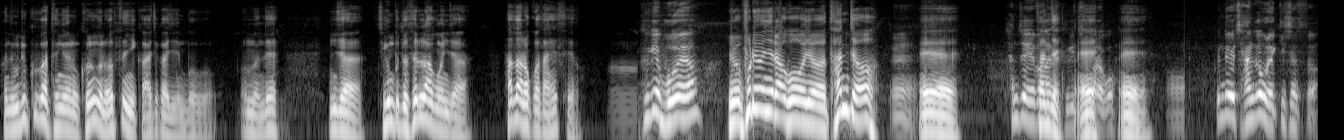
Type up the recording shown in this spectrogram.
근데 우리 거 같은 경우는 그런 건 없으니까, 아직까지는 뭐, 없는데, 이제, 지금부터 쓰려고 이제, 사다 놓고 다 했어요. 아. 그게 뭐예요? 요 프리온이라고, 저, 탄저. 예. 예. 탄저 탄저. 그게 예. 최고라고? 예. 근데 왜 장갑을 왜 끼셨어?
